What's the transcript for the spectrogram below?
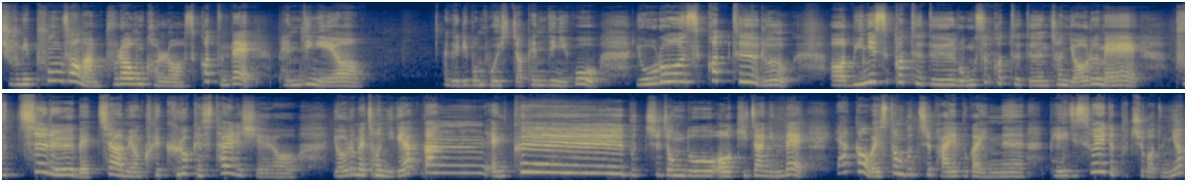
주름이 풍성한 브라운 컬러 스커트인데 밴딩이에요. 그 리본 보이시죠? 밴딩이고 요런 스커트 룩 어, 미니 스커트든 롱 스커트든 전 여름에 부츠를 매치하면 그게 그렇게 스타일리시해요. 여름에 전 이게 약간 앵클 부츠 정도 어, 기장인데 약간 웨스턴 부츠 바이브가 있는 베이지 스웨이드 부츠거든요.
